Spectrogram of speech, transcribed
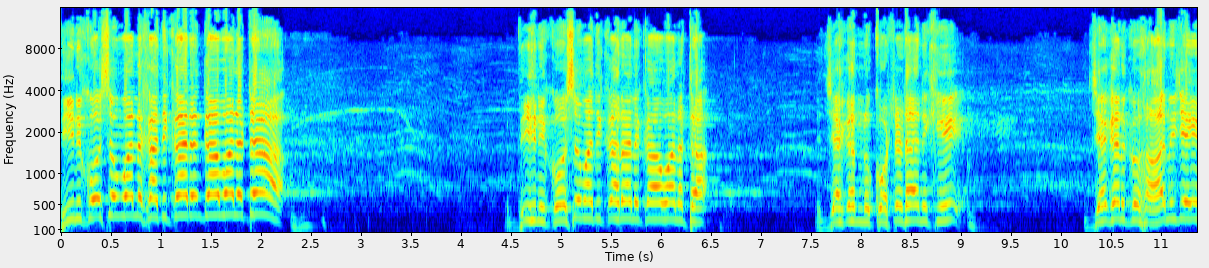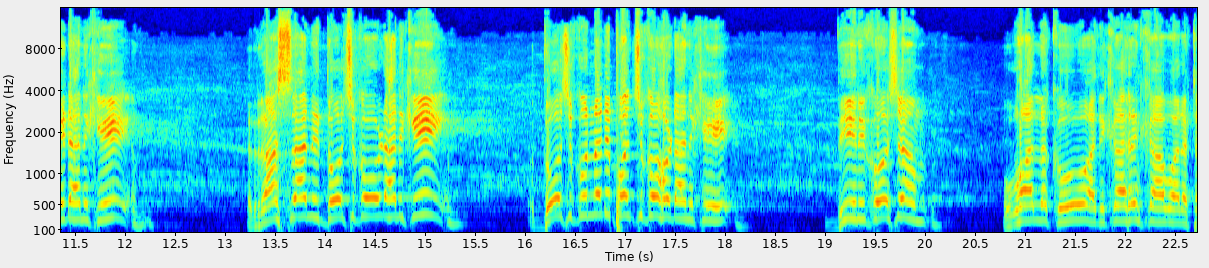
దీనికోసం వాళ్ళకి అధికారం కావాలట. దీనికోసం అధికారాలు కావాలట. జగన్ను కొట్టడానికి జగన్కు హాని చేయడానికి రాష్ట్రాన్ని దోచుకోవడానికి దోచుకున్నది పంచుకోవడానికి దీనికోసం వాళ్ళకు అధికారం కావాలట.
